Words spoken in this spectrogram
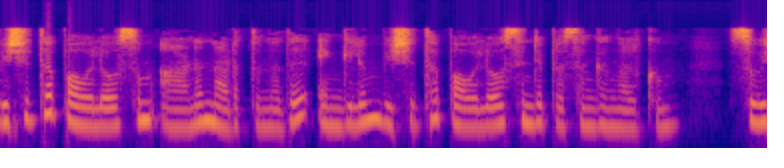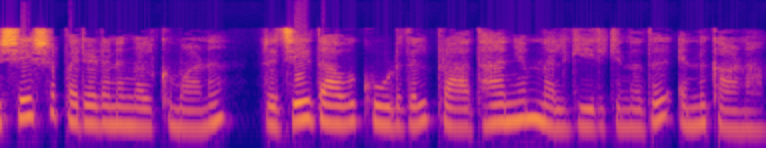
വിശുദ്ധ പൗലോസും ആണ് നടത്തുന്നത് എങ്കിലും വിശുദ്ധ പൗലോസിന്റെ പ്രസംഗങ്ങൾക്കും സുവിശേഷ പര്യടനങ്ങൾക്കുമാണ് രചയിതാവ് കൂടുതൽ പ്രാധാന്യം നൽകിയിരിക്കുന്നത് എന്ന് കാണാം.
